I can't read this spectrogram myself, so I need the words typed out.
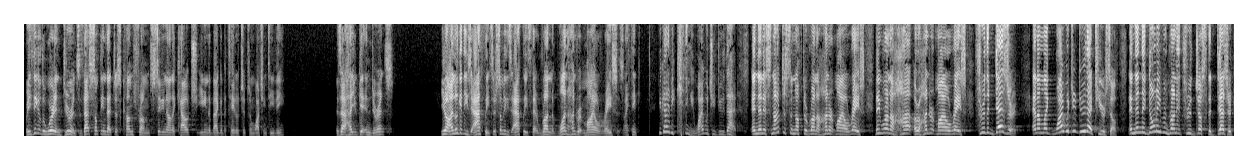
When you think of the word endurance, is that something that just comes from sitting on the couch, eating a bag of potato chips, and watching TV? Is that how you get endurance? You know, I look at these athletes. There's some of these athletes that run 100 mile races. And I think, you got to be kidding me. Why would you do that? And then it's not just enough to run a 100 mile race, they run a 100 mile race through the desert. And I'm like, why would you do that to yourself? And then they don't even run it through just the desert,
